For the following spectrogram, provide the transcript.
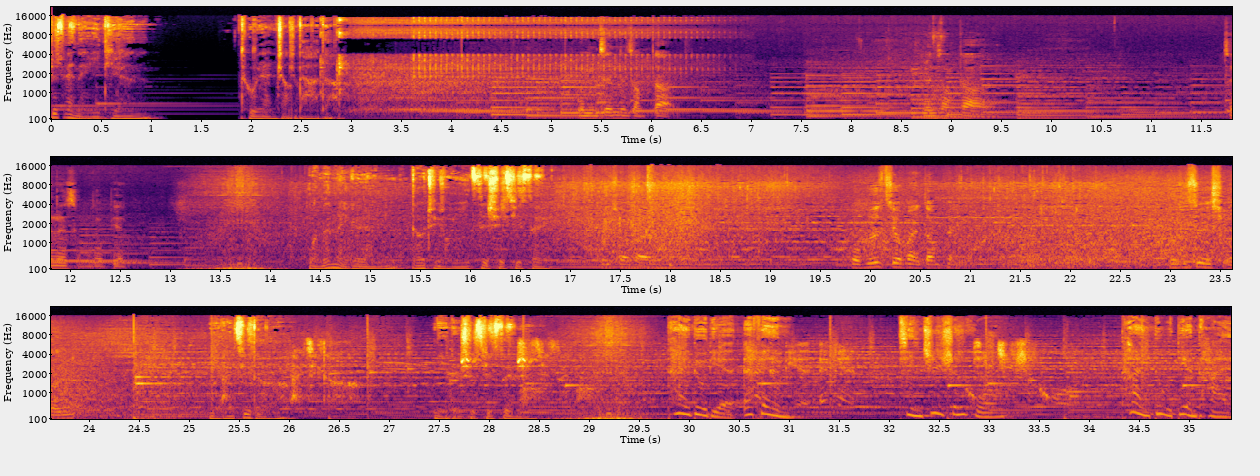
是在哪一天突然长大的？我们真的长大了，人长大了，真的什么都变了。我们每个人都只有一次十七岁，吴我不是只有把你当朋友，我是真的喜欢你。你还记得？还记得你的十七岁吗？态度点 FM，品质生活，态度电台，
